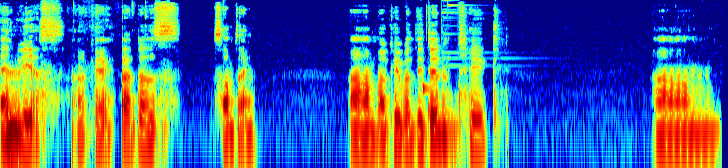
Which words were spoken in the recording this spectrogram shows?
Envious. Okay, that does something. Um, okay, but they didn't take. Um,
